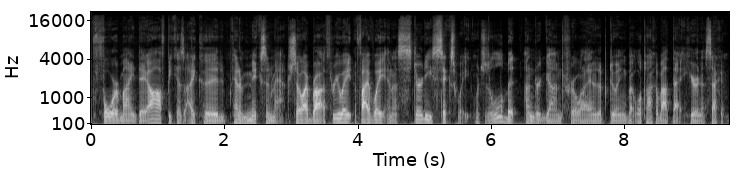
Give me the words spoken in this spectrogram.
for my day off because I could kind of mix and match. So I brought a three weight, a five weight, and a sturdy six weight, which is a little bit undergunned for what I ended up doing, but we'll talk about that here in a second.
